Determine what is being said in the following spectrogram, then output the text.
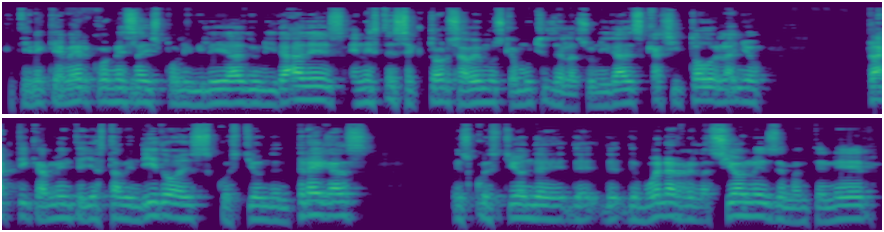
que tiene que ver con esa disponibilidad de unidades. En este sector sabemos que muchas de las unidades, casi todo el año prácticamente ya está vendido, es cuestión de entregas, es cuestión de, buenas relaciones, de mantener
